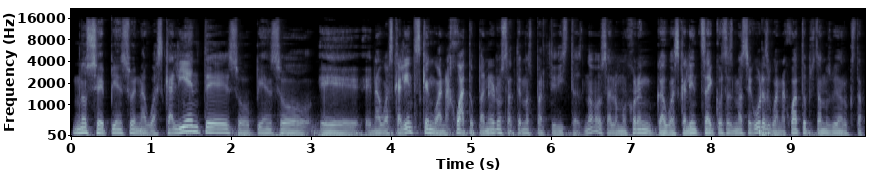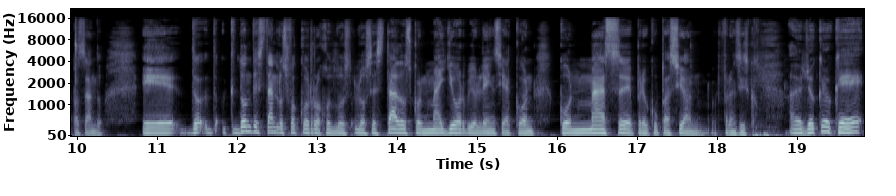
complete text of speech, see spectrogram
no sé, pienso en Aguascalientes o pienso eh, en Aguascalientes que en Guanajuato, para no irnos a temas partidistas, ¿no? O sea, a lo mejor en Aguascalientes hay cosas más seguras, Guanajuato, pues estamos viendo lo que está pasando. Eh, ¿Dónde están los focos rojos, los, los estados con mayor violencia, con, con más eh, preocupación, Francisco? A ver, yo creo que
